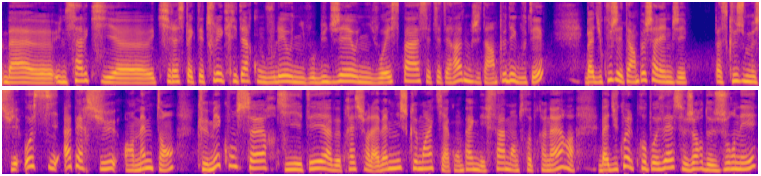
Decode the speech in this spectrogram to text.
bah, une salle qui qui respectait tous les critères qu'on voulait au niveau budget au niveau espace etc donc j'étais un peu dégoûtée. Bah du coup j'étais un peu challengée parce que je me suis aussi aperçue en même temps que mes consoeurs qui étaient à peu près sur la même niche que moi, qui accompagnent des femmes entrepreneurs, bah du coup elles proposaient ce genre de journée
